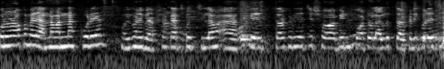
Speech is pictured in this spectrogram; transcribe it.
কোনো রকমের রান্না বান্না করে ওই ঘরে ব্যবসার কাজ করছিলাম। আর আজকে তরকারি হচ্ছে সয়াবিন, পটল, আলুর তরকারি করেছি।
